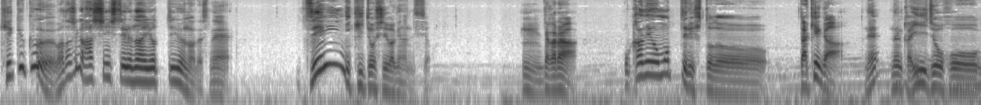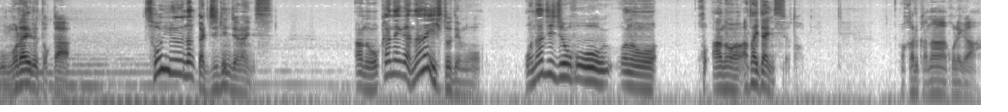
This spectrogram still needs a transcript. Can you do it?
結局、私が発信している内容っていうのはですね、全員に聞いてほしいわけなんですよ。うん、だから、お金を持ってる人だけが、ね、なんかいい情報をもらえるとか、そういうなんか次元じゃないんです。あの、お金がない人でも、同じ情報を、あの、あの、与えたいんですよ、と。わかるかなこれが。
